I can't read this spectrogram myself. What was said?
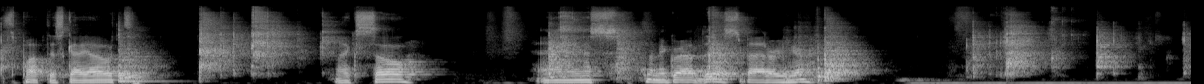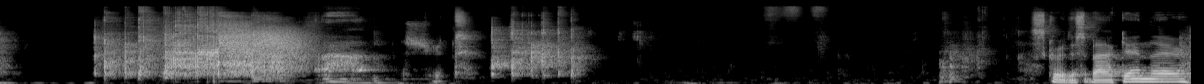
Let's pop this guy out like so. And let's, let me grab this battery here. Screw this back in there.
